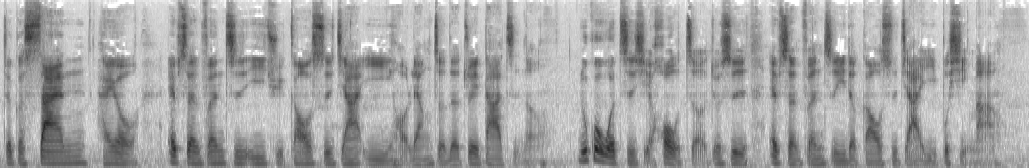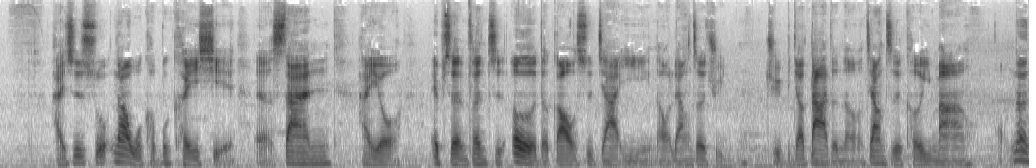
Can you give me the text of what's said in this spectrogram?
这个三，还有 epsilon 分之一取高斯加一，哈，两者的最大值呢？如果我只写后者，就是 epsilon 分之一的高斯加一，不行吗？还是说，那我可不可以写呃三，还有 epsilon 分之二的高斯加一，然后两者取取比较大的呢？这样子可以吗？那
